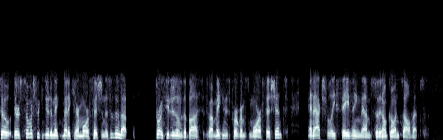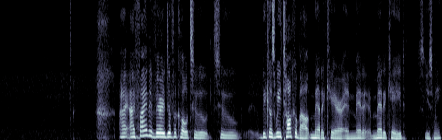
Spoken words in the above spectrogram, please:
So there's so much we can do to make Medicare more efficient. This isn't about throwing seniors under the bus. It's about making these programs more efficient and actually saving them so they don't go insolvent. I, I find it very difficult to to because we talk about Medicare and Medi- Medicaid, excuse me,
